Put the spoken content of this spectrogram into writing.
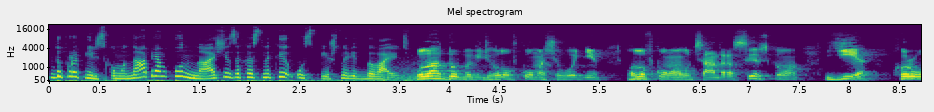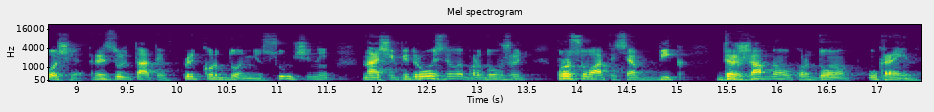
Добропільському напрямку наші захисники успішно відбивають. Була доповідь головкома сьогодні, головкома Олександра Сирського. Є хороші результати в прикордонні Сумщини. Наші підрозділи продовжують просуватися в бік державного кордону України.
